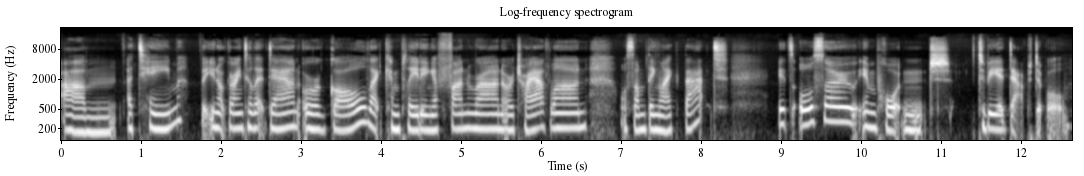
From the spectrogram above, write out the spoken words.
um, a team that you're not going to let down, or a goal like completing a fun run or a triathlon or something like that. It's also important to be adaptable.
